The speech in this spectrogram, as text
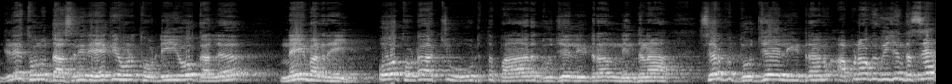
ਜਿਹੜੇ ਤੁਹਾਨੂੰ ਦੱਸ ਨਹੀਂ ਰਹੇ ਕਿ ਹੁਣ ਤੁਹਾਡੀ ਉਹ ਗੱਲ ਨਹੀਂ ਬਣ ਰਹੀ। ਉਹ ਤੁਹਾਡਾ ਝੂਠ ਤਪਾਰ ਦੂਜੇ ਲੀਡਰਾਂ ਨੂੰ ਨਿੰਦਣਾ, ਸਿਰਫ ਦੂਜੇ ਲੀਡਰਾਂ ਨੂੰ ਆਪਣਾ ਕੋਈ ਵਿਜ਼ਨ ਦੱਸਿਆ?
